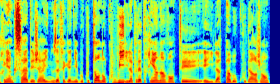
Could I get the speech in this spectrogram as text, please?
Rien que ça, déjà, il nous a fait gagner beaucoup de temps. Donc oui, il a peut-être rien inventé et il n'a pas beaucoup d'argent,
